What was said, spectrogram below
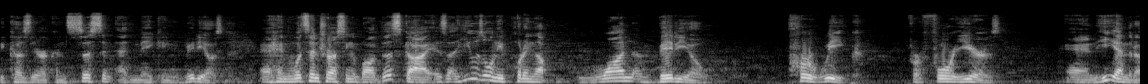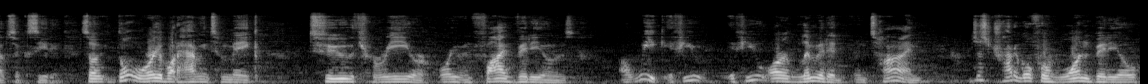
because they are consistent at making videos. And what's interesting about this guy is that he was only putting up one video per week for four years and he ended up succeeding. So don't worry about having to make two, three, or, or even five videos a week. If you if you are limited in time, just try to go for one video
